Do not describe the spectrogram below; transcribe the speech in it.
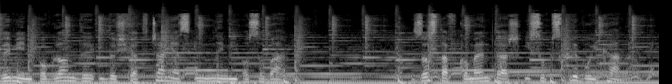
Wymień poglądy i doświadczenia z innymi osobami. Zostaw komentarz i subskrybuj kanał.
